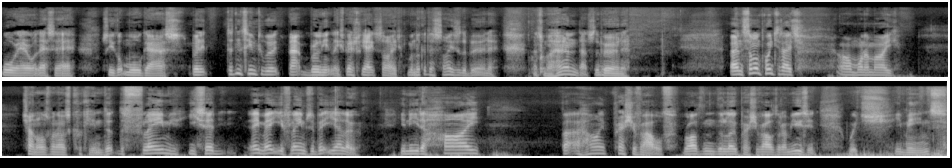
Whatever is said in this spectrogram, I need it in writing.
more air or less air. So you've got more gas, but it doesn't seem to work that brilliantly, especially outside. Well, look at the size of the burner. That's my hand, that's the burner. And someone pointed out on one of my channels when I was cooking that the flame, he said, hey mate, your flame's a bit yellow. You need a high, but a high pressure valve rather than the low pressure valve that I'm using, which he means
